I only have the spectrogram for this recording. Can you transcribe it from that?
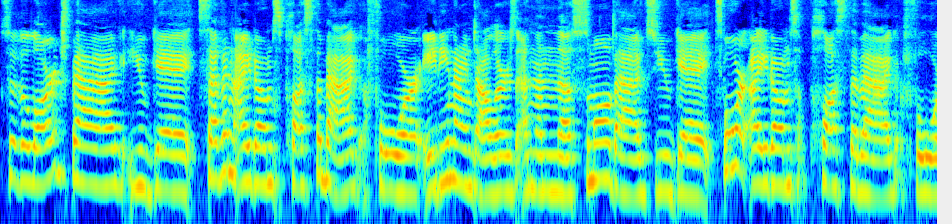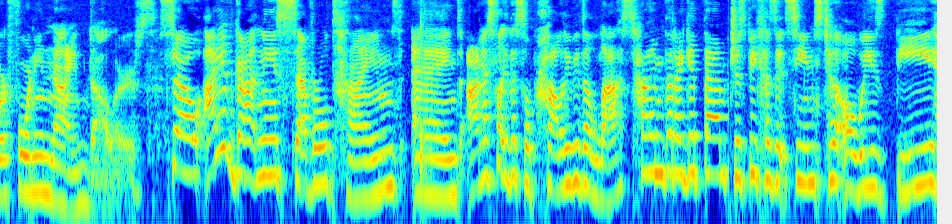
So the large bag, you get seven items plus the bag for $89 and then the small bags, you get four items plus the bag for $49. So I have gotten these several times and honestly this will probably be the last time that I get them just because it seems to always be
